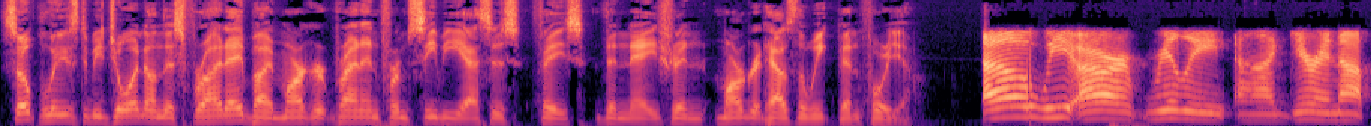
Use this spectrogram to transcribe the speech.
So pleased to be joined on this Friday by Margaret Brennan from CBS's Face the Nation. Margaret, how's the week been for you? Oh, we are really uh, gearing up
